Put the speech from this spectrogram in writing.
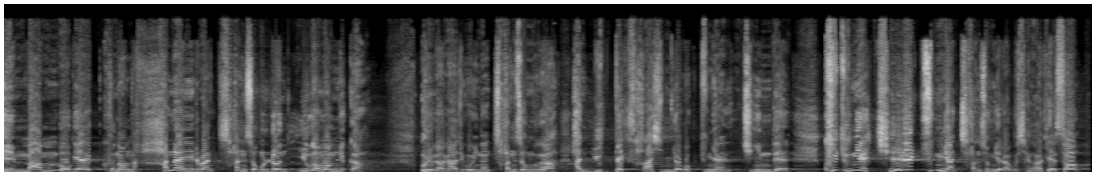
이 만복의 근원 하나님이라는 찬송을 넣은 이유가 뭡니까? 우리가 가지고 있는 찬송가가 한 640여 곡 중인데 그 중에 제일 중요한 찬송이라고 생각해서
